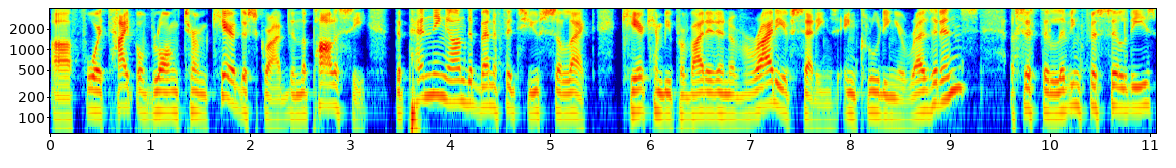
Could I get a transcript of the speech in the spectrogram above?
uh, for a type of long term care described in the policy. Depending on the benefits you select, care can be provided in a variety of settings, including your residence, assisted living facilities,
